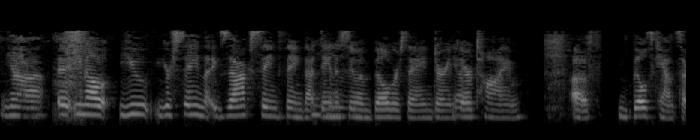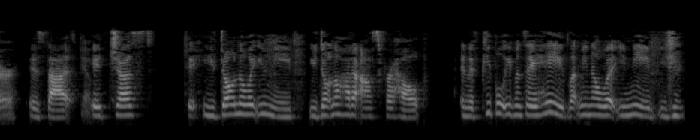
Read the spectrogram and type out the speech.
Yeah, it, you know, you you're saying the exact same thing that Dana Mhm. Sue and Bill were saying during Yep. their time of Bill's cancer is that Yep. it just it, you don't know what you need, you don't know how to ask for help, and if people even say, "Hey, let me know what you need," you,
